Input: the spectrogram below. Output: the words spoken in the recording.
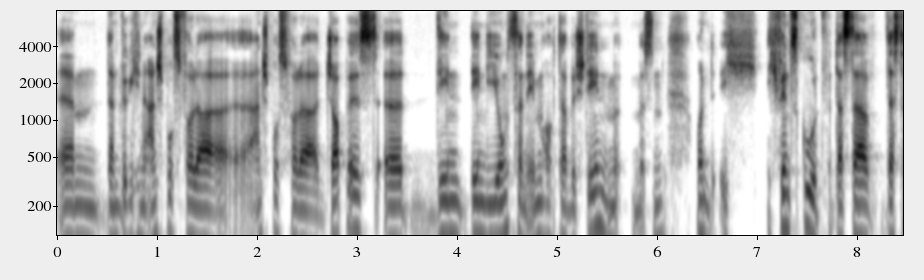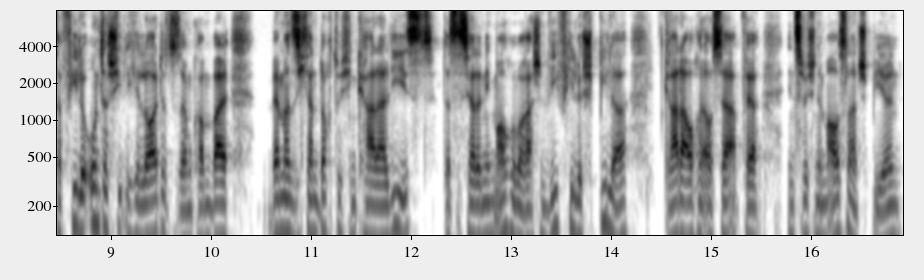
ähm, dann wirklich ein anspruchsvoller, äh, anspruchsvoller Job ist, äh, den, den die Jungs dann eben auch da bestehen müssen. Und ich, ich finde es gut, dass da, dass da viele unterschiedliche Leute zusammenkommen, weil wenn man sich dann doch durch den Kader liest, das ist ja dann eben auch überraschend, wie viele Spieler, gerade auch aus der Abwehr, inzwischen im Ausland spielen,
